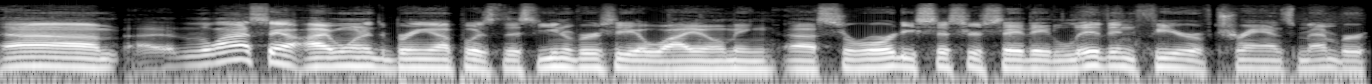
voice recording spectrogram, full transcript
Um, uh, the last thing I wanted to bring up was this University of Wyoming uh, sorority sisters say they live in fear of trans member.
